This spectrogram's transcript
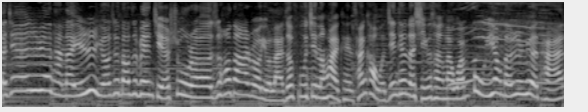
我今天日月潭的一日游就到这边结束了。之后大家如果有来这附近的话，也可以参考我今天的行程来玩不一样的日月潭。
